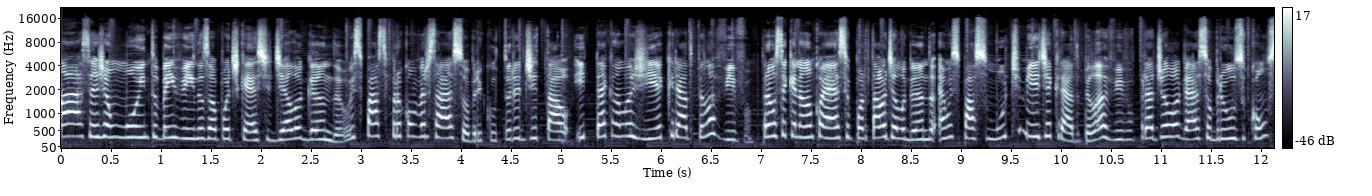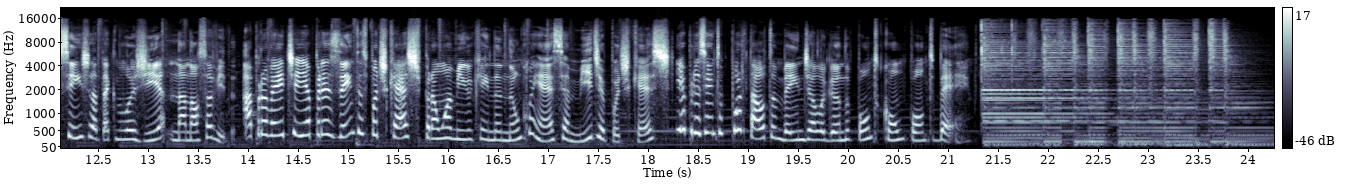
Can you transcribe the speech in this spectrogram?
Olá, sejam muito bem-vindos ao podcast Dialogando, o espaço para conversar sobre cultura digital e tecnologia criado pela Vivo. Para você que ainda não conhece, o portal Dialogando é um espaço multimídia criado pela Vivo para dialogar sobre o uso consciente da tecnologia na nossa vida. Aproveite e apresente esse podcast para um amigo que ainda não conhece a mídia podcast e apresente o portal também dialogando.com.br.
